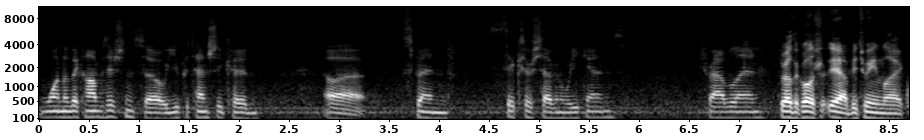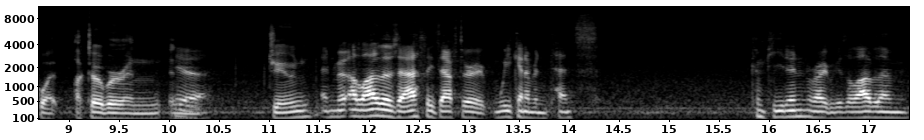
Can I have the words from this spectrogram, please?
one of the competitions. So you potentially could uh, spend six or seven weekends traveling. throughout the culture yeah between like what october and, and Yeah. june And a lot of those athletes, after a weekend of intense competing, right? Because a lot of them,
